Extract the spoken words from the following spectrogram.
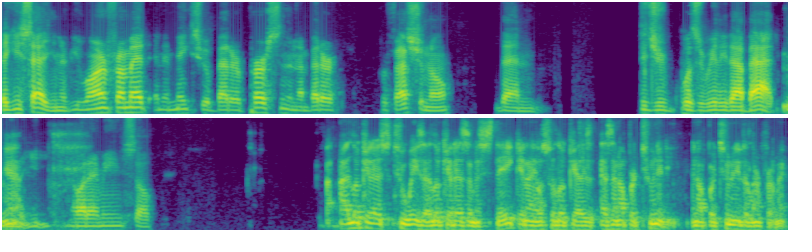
like you said, you know, if you learn from it and it makes you a better person and a better professional, then did you was it really that bad? Yeah. You, you know what I mean? So I look at it as two ways. I look at it as a mistake, and I also look at it as, as an opportunity, an opportunity to learn from it.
